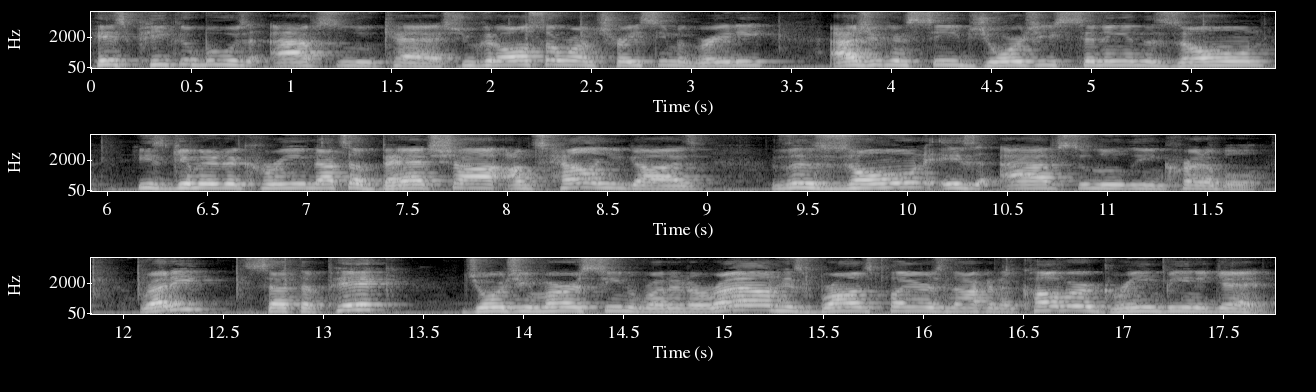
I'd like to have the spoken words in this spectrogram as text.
His peekaboo is absolute cash. You could also run Tracy McGrady. As you can see, Georgie sitting in the zone. He's giving it to Kareem. That's a bad shot. I'm telling you guys, the zone is absolutely incredible. Ready? Set the pick. Georgie Mercine running around. His bronze player is not going to cover. Green bean again.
